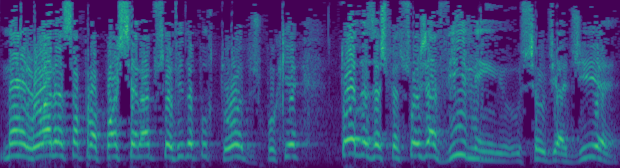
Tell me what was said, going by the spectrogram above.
melhor essa proposta será absorvida por todos. Porque todas as pessoas já vivem o seu dia a dia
